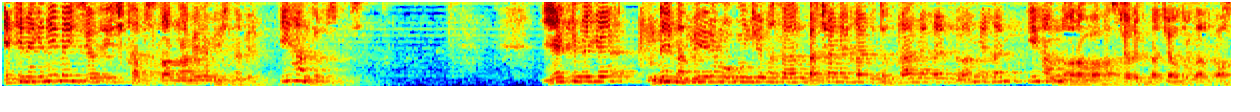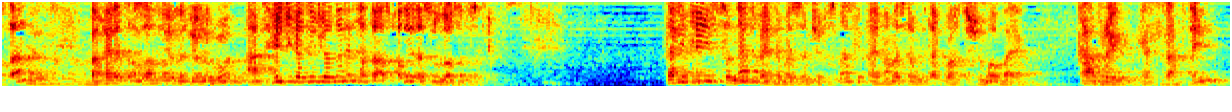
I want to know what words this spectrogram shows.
یکی میگه نه من هیچ قبرستان نمیرم هیچ نمیرم این هم درست نیست. یکی میگه نه من میرم و اونجا مثلا بچه می‌خوایم دختر می‌خوایم فلان می‌خوایم این هم ناروا هست. چرا که بچه و دختر خواستن؟ بغیر از الله جل جلاله از هیچ کسی اجازه نیست حتی از خود رسول الله صلی الله طریقه سنت پیغمبر چه قسم است که پیغمبر که وقتی شما به قبر کس رفتید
